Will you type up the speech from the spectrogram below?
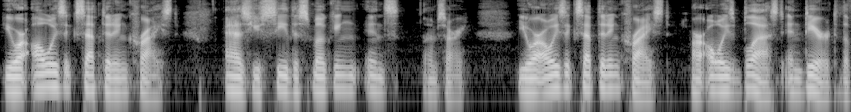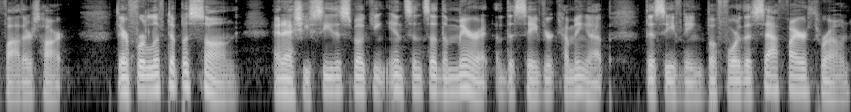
You are always accepted in Christ, as you see the smoking in I'm sorry. You are always accepted in Christ, are always blessed and dear to the Father's heart. Therefore lift up a song, and as you see the smoking incense of the merit of the Savior coming up this evening before the sapphire throne,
